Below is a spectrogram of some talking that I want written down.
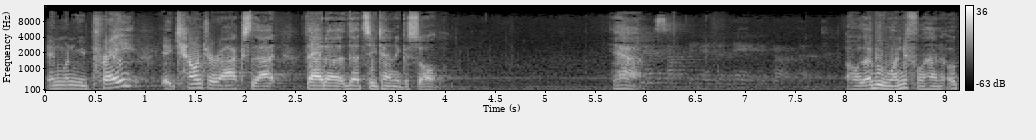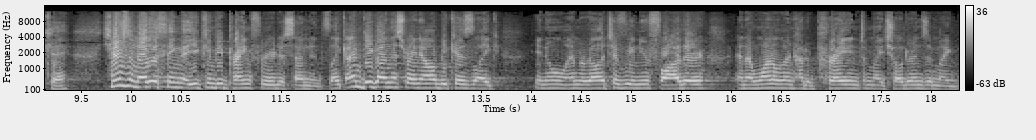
And when we pray, it counteracts that, that, uh, that satanic assault. Yeah. Oh, that'd be wonderful, Hannah. Okay. Here's another thing that you can be praying for your descendants. Like, I'm big on this right now because, like, you know, I'm a relatively new father, and I want to learn how to pray into my children's and my,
